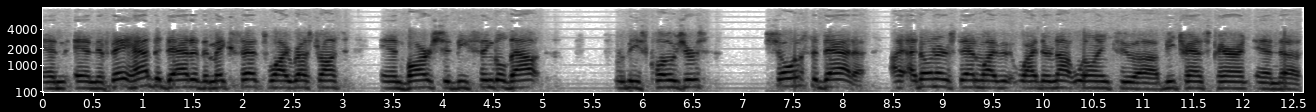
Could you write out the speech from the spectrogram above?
And, and if they had the data that makes sense why restaurants and bars should be singled out for these closures, show us the data. I, I don't understand why, why they're not willing to uh, be transparent and uh,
